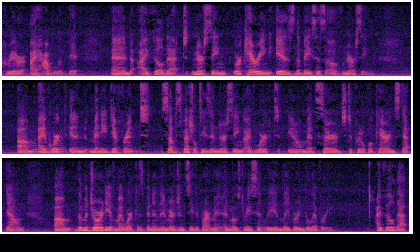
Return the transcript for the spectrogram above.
career, I have lived it. And I feel that nursing or caring is the basis of nursing. Um, I have worked in many different subspecialties in nursing. I've worked, you know, med surg to critical care and step down. Um, the majority of my work has been in the emergency department and most recently in labor and delivery. I feel that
